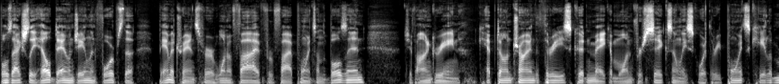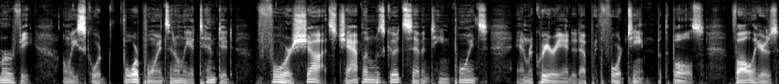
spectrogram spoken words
Bulls actually held down Jalen Forbes, the Bama transfer, one of five for five points on the Bulls end. Javon Greene kept on trying the threes, couldn't make them. One for six, only scored three points. Caleb Murphy only scored four points and only attempted four shots. Chaplin was good, 17 points, and McCreary ended up with 14. But the Bulls fall. Here's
